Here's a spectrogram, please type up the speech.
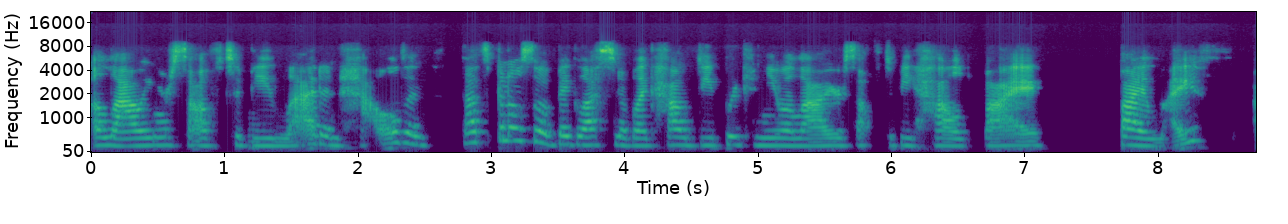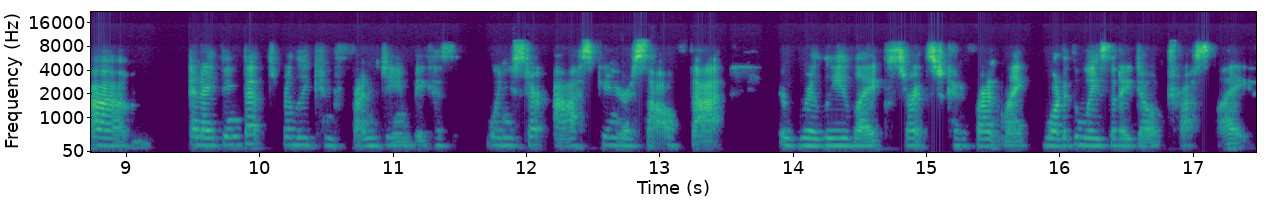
allowing yourself to be led and held. And that's been also a big lesson of like, how deeply can you allow yourself to be held by, by life? Um, and I think that's really confronting because when you start asking yourself that, it really like starts to confront like, what are the ways that I don't trust life?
